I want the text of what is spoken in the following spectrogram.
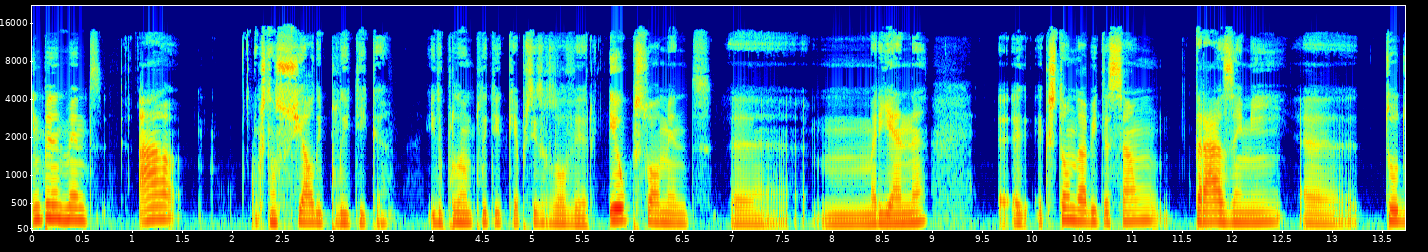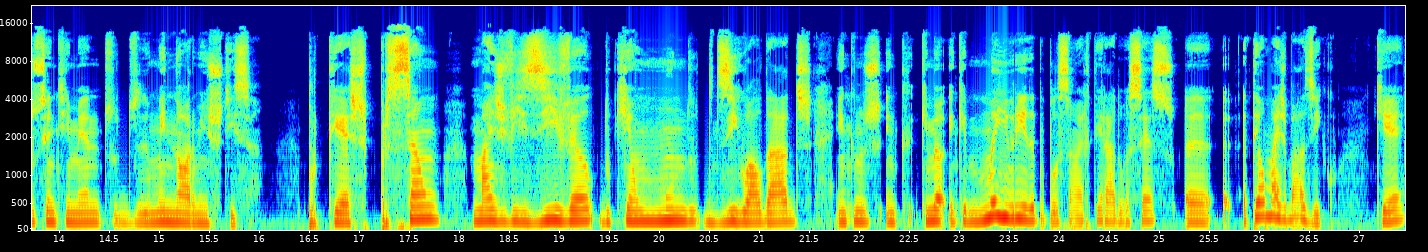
independentemente há a questão social e política e do problema político que é preciso resolver. Eu pessoalmente, uh, Mariana, a, a, questão da habitação traz em mim uh, todo o sentimento de uma enorme injustiça porque é a expressão mais visível do que é um mundo de desigualdades em que, nos, em que, em que a maioria da população é retirado o acesso a, a, até ao mais básico, que é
